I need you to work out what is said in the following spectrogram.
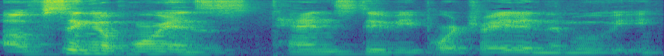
of Singaporeans tends to be portrayed in the movie.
